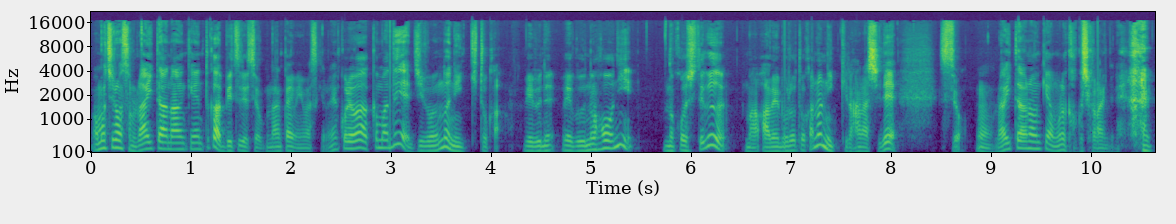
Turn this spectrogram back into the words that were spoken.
もちろんそのライターの案件とかは別ですよ。何回も言いますけどね。これはあくまで自分の日記とか、ウェブで、ウェブの方に残してる、まあ、アメブロとかの日記の話ですよ。うん、ライターの案件は俺書くしかないんでね。はい。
